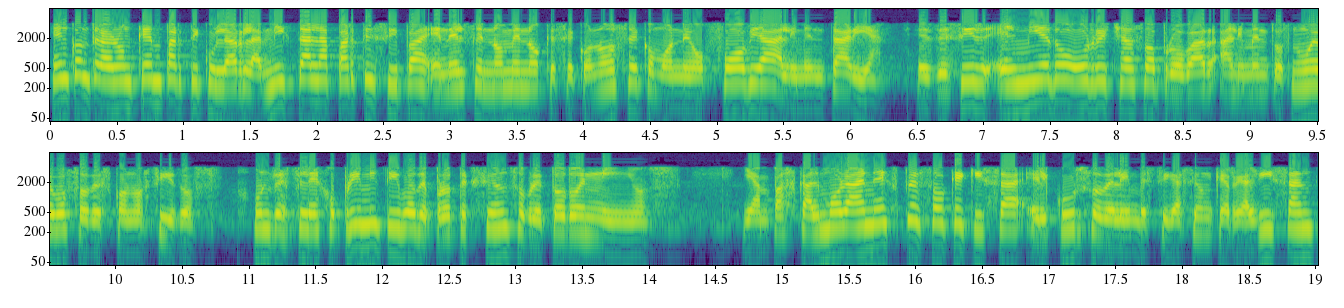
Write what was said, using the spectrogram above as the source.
encontraron que en particular la amígdala participa en el fenómeno que se conoce como neofobia alimentaria, es decir, el miedo o rechazo a probar alimentos nuevos o desconocidos, un reflejo primitivo de protección sobre todo en niños. Jean Pascal Morán expresó que quizá el curso de la investigación que realizan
